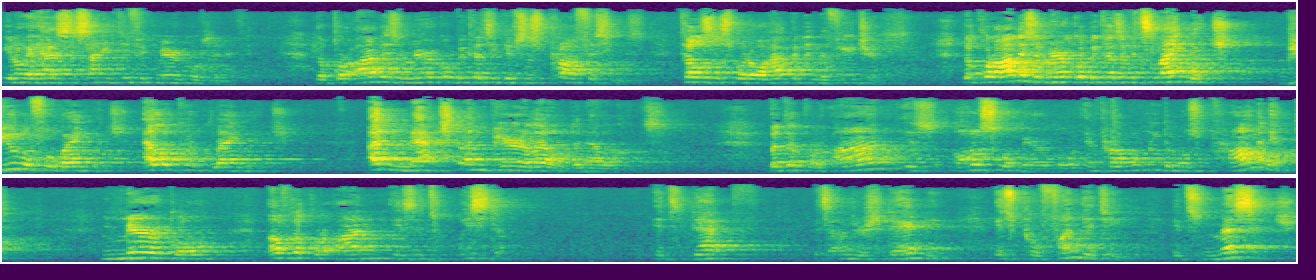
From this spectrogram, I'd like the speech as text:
you know, it has the scientific miracles in it. The Quran is a miracle because it gives us prophecies, tells us what will happen in the future. The Quran is a miracle because of its language, beautiful language, eloquent language, unmatched, unparalleled in eloquence. But the Quran is also a miracle, and probably the most prominent miracle of the Quran is its wisdom its depth, its understanding, its profundity, its message,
